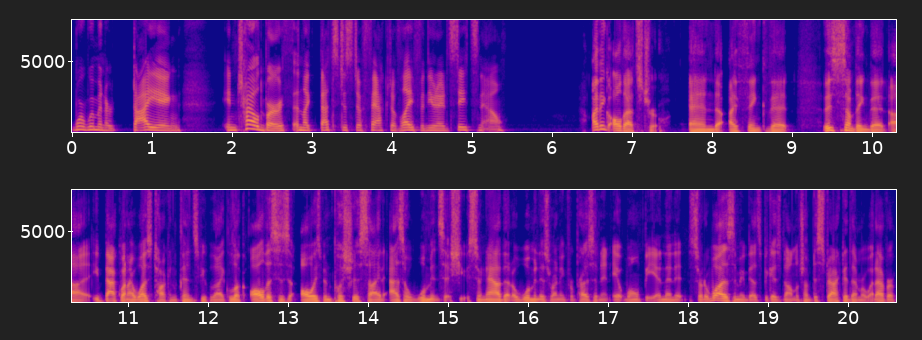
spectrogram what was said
more women are dying in childbirth. And like that's just a fact of life in the united states now. I think all that's true. And i think that this is something that uh, back when I was talking to convince people, like, look, all this has always been pushed aside as a woman's issue. So now that a woman is running for president, it won't be. And then it sort of was, and maybe that's because Donald Trump distracted them or whatever.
